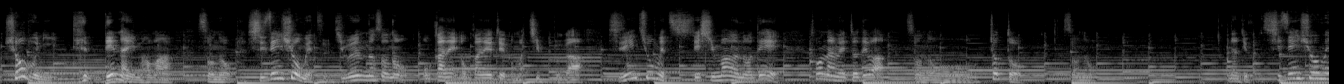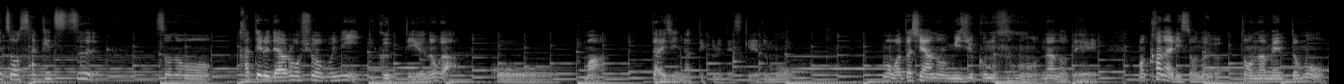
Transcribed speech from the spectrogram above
勝負に出ないままその自然消滅自分のそのお金お金というかまチップが自然消滅してしまうのでトーナメントではそのちょっとそのなんていうか自然消滅を避けつつその勝てるであろう勝負に行くっていうのがこうまあ大事になってくるんですけれども、まあ、私あの未熟者なので、まあ、かなりそのトーナメントも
